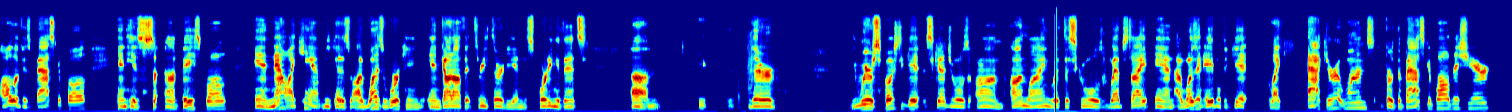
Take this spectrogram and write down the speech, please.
all of his basketball and his uh, baseball. And now I can't because I was working and got off at 3:30 and the sporting events. Um, they're we're supposed to get schedules on online with the school's website and i wasn't able to get like accurate ones for the basketball this year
